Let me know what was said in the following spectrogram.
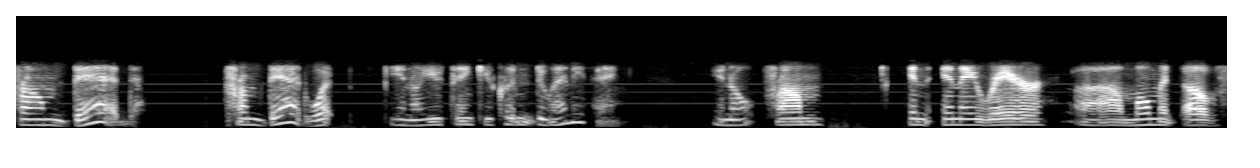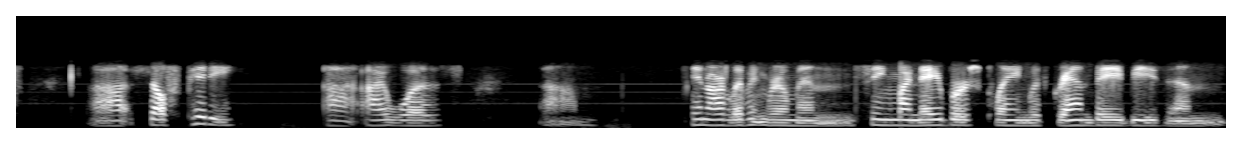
from dead, from dead. What you know, you think you couldn't do anything. You know, from in in a rare uh, moment of uh, self pity, uh, I was um, in our living room and seeing my neighbors playing with grandbabies and,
